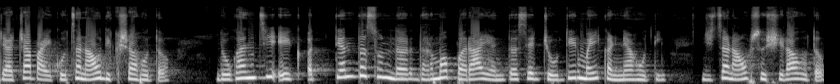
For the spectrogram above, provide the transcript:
ज्याच्या बायकोचं नाव दीक्षा होतं. दोघांची एक अत्यंत सुंदर धर्मपरायण तसेच ज्योतिर्मयी कन्या होती जिचं नाव सुशिला होतं.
